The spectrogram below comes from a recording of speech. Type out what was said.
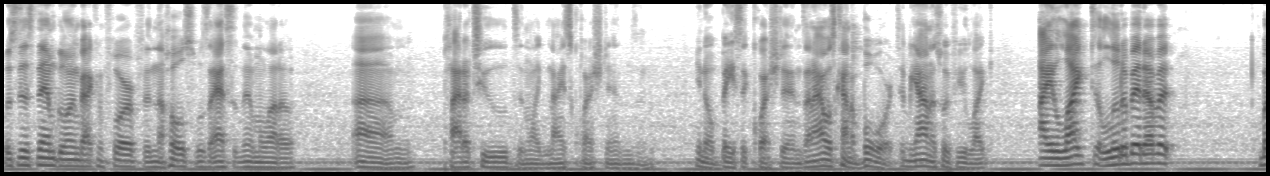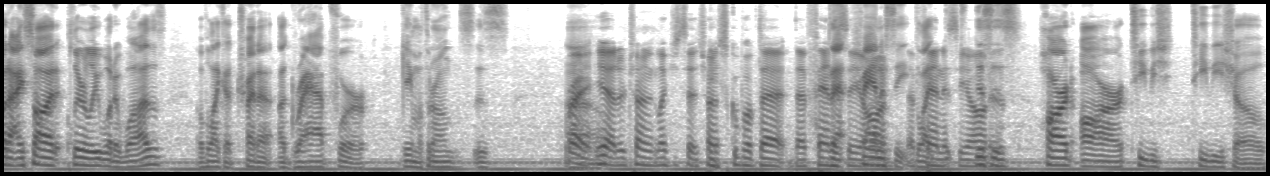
was just them going back and forth, and the host was asking them a lot of um, platitudes and like nice questions and you know basic questions, and I was kind of bored to be honest with you. Like I liked a little bit of it, but I saw it clearly what it was of like a try to a grab for Game of Thrones is. Right. um, yeah, they're trying, to, like you said, trying to scoop up that that that fantasy. au- fantasy that like fantasy. th- this is hard R TV sh- TV show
